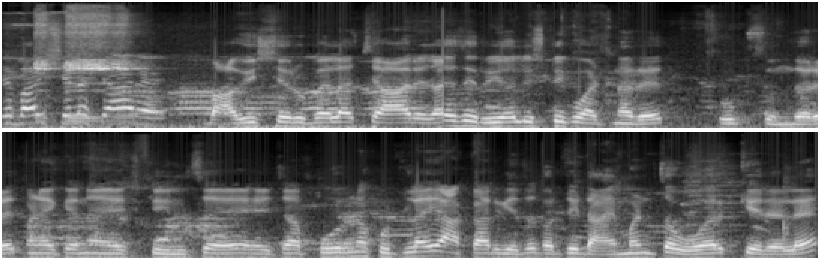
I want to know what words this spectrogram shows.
ते बावीसशेला चार आहे. बावीसशे रुपयाला चार असे रिअलिस्टिक वाटणार आहेत. खूप सुंदर आहेत पण एक ना हे स्टीलचं आहे ह्याचा पूर्ण कुठलाही आकार घेतो वरती डायमंडचं वर्क केलेलं आहे.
